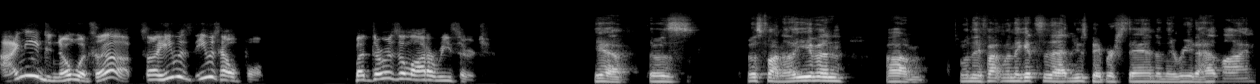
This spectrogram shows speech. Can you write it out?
I need to know what's up. So he was he was helpful but there was a lot of research. Yeah, it was it was fun. Even um, when they find when they get to that newspaper stand and they read a headline,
